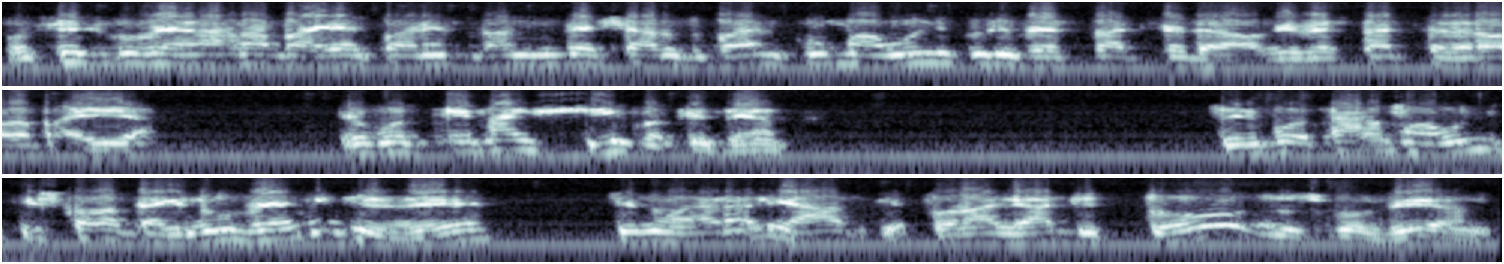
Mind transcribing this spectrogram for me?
vocês governaram a Bahia há 40 anos e deixaram os baianos com uma única universidade federal, a Universidade Federal da Bahia. Eu botei mais cinco aqui dentro. Eles botaram uma única escola técnica. Não vem me dizer que não era aliado, foram aliados de todos os governos,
